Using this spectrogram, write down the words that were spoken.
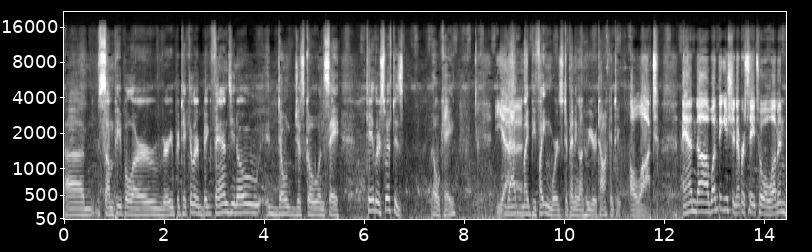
Um, some people are very particular, big fans, you know, don't just go and say, Taylor Swift is okay. Yeah, that might be fighting words depending on who you're talking to. a lot. And uh, one thing you should never say to a woman:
